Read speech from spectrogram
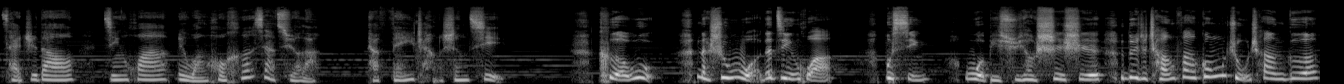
才知道金花被王后喝下去了。她非常生气，可恶，那是我的金花！不行，我必须要试试对着长发公主唱歌，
